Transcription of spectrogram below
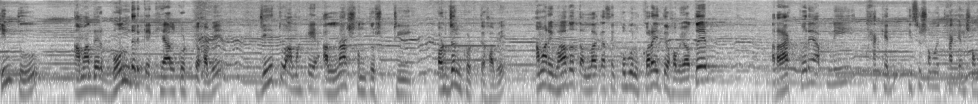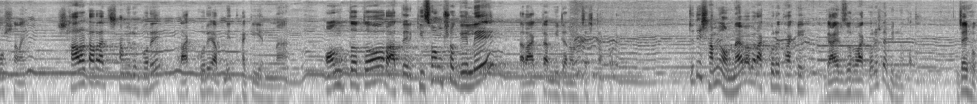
কিন্তু আমাদের বোনদেরকে খেয়াল করতে হবে, যেহেতু আমাকে আল্লাহ সন্তুষ্টি অর্জন করতে হবে, আমার ইবাদত আল্লাহর কাছে কবুল করাইতে হবে। অতএব রাগ করে আপনি থাকেন, কিছু সময় থাকেন, সমস্যা নাই। সারাটা রাত স্বামীর উপরে রাগ করে আপনি থাকিয়েন না। অন্তত রাতের কিছু অংশ গেলে রাগটা মিটানোর চেষ্টা করেন। যদি স্বামী অন্যায়ভাবে রাগ করে থাকে, গায়ের জোর রাগ করে, সেটা ভিন্ন কথা। যাই হোক,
